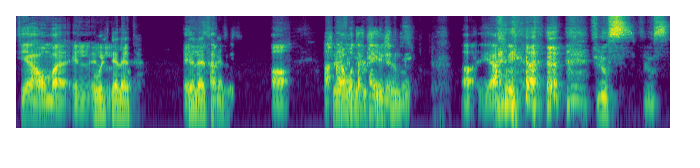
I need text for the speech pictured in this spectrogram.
فيها هم قول ثلاثة ثلاثة آه. أنا متخيل إن... آه يعني فلوس فلوس.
